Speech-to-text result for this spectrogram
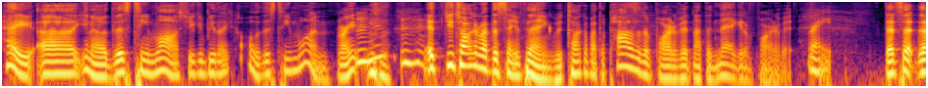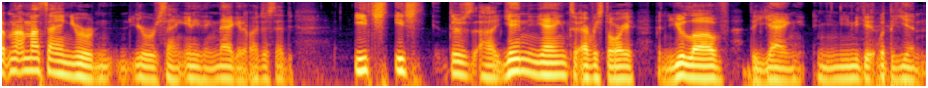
"Hey, uh, you know, this team lost," you could be like, "Oh, this team won," right? Mm-hmm, It, you're talking about the same thing. We talk about the positive part of it, not the negative part of it. right. That's it. That, I'm not saying you were you were saying anything negative. I just said each each there's uh, yin and yang to every story, and you love the yang, and you need to get with the yin.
